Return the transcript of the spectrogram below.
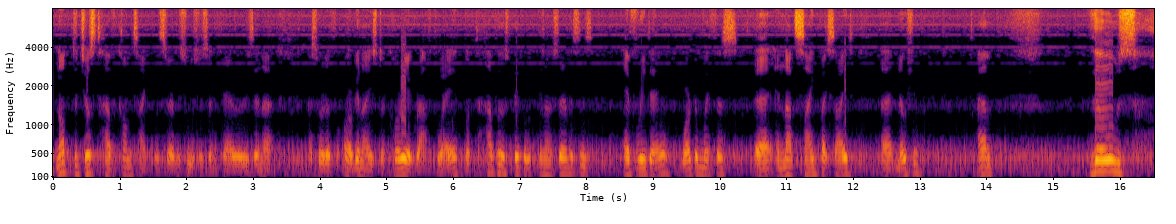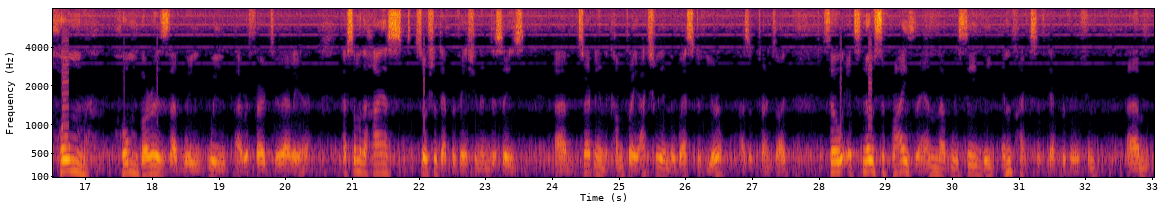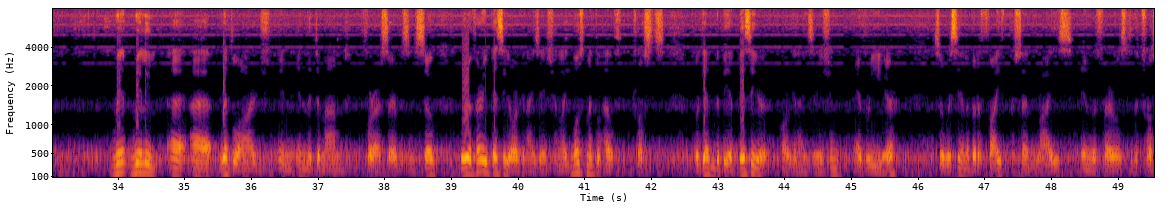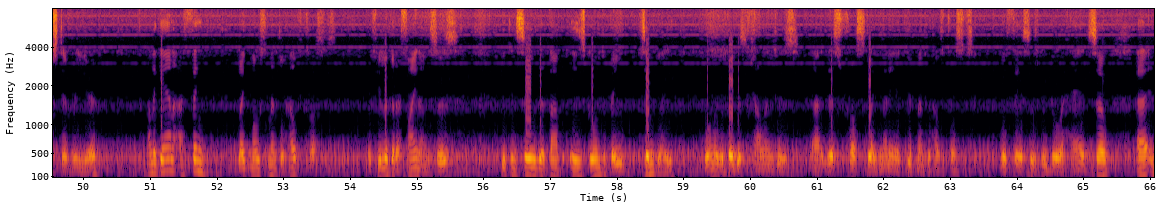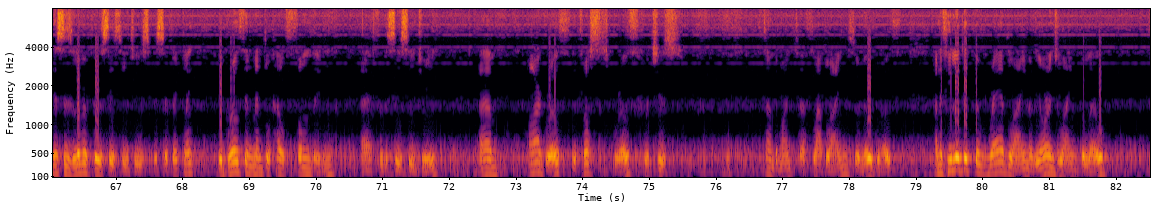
not to just have contact with service users and carers in a a sort of organised or choreographed way, but to have those people in our services every day, working with us uh, in that side-by-side uh, notion. Um, those home home boroughs that we, we uh, referred to earlier have some of the highest social deprivation indices, um, certainly in the country, actually in the west of Europe, as it turns out. So it's no surprise then that we see the impacts of deprivation um, re really uh, uh, writ large in, in the demand for our services. So we're a very busy organisation. Like most mental health trusts, we're getting to be a busier organisation every year. So we're seeing about a 5% rise in referrals to the trust every year. And again, I think, like most mental health trusts, if you look at our finances, you can see that that is going to be simply one of the biggest challenges uh, this trust, like many acute mental health trusts, will face as we go ahead. So uh, this is Liverpool CCG specifically. The growth in mental health funding uh, for the CCG, um, our growth, the Trust's growth, which is tantamount to a flat line, so no growth. And if you look at the red line or the orange line below,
